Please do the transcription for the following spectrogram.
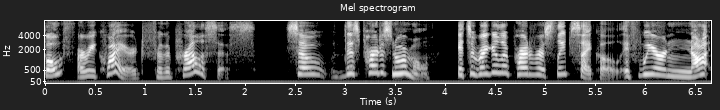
both are required for the paralysis. So this part is normal. It's a regular part of our sleep cycle. If we are not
